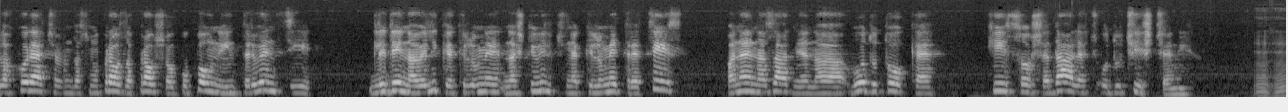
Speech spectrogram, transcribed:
lahko rečem, da smo pravzaprav še v popolni intervenciji, glede na kilometre, na številčne kilometre cest, pa ne na zadnje na vodotoke, ki so še daleč od očiščenih. Uh mhm.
